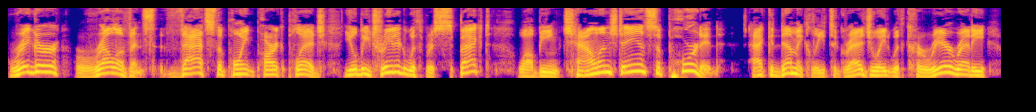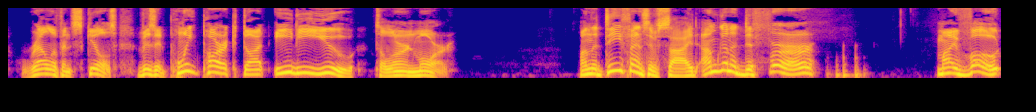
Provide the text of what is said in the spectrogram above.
rigor, relevance. That's the Point Park pledge. You'll be treated with respect while being challenged and supported academically to graduate with career ready, relevant skills. Visit pointpark.edu to learn more. On the defensive side, I'm going to defer my vote,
